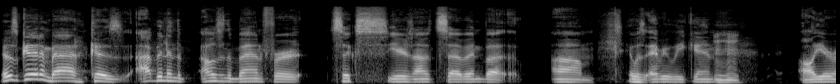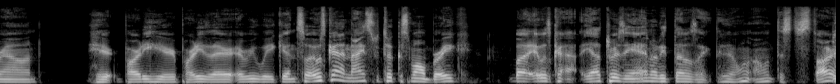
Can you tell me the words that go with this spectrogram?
it was good and bad. Because I've been in the I was in the band for six years now, it's seven, but um, it was every weekend, all year round. Here, party here, party there, every weekend. So it was kind of nice. We took a small break. But it was kind of, yeah, towards the end, ahorita I was like, dude, I want, I want this to start.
